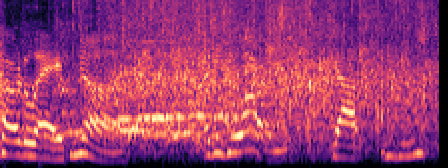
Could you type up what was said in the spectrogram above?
Totally. Yeah. I think you are. Yeah. Mm-hmm.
